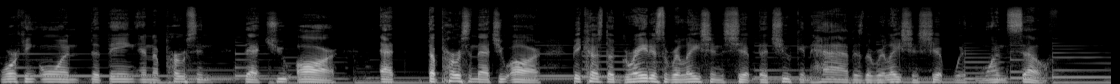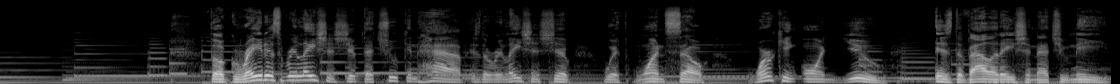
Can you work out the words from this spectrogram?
working on the thing and the person that you are at the person that you are because the greatest relationship that you can have is the relationship with oneself. The greatest relationship that you can have is the relationship with oneself. Working on you is the validation that you need.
